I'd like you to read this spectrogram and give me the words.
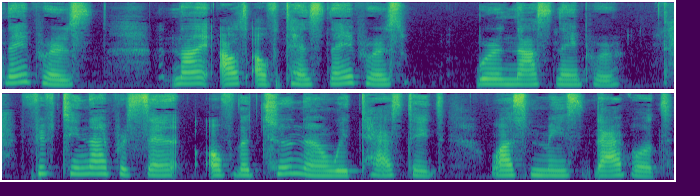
Snipers. 9 out of 10 snipers were not snapper. 59% of the tuna we tested was mislabeled,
